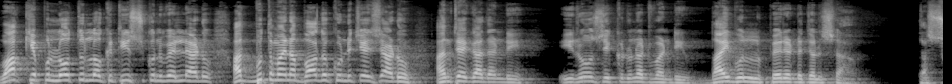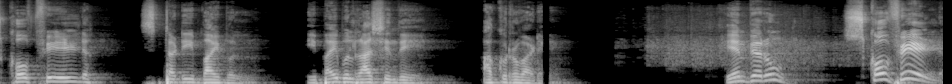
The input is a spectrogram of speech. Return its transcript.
వాక్యపు లోతుల్లోకి తీసుకుని వెళ్ళాడు. అద్భుతమైన బాధకుండి చేశాడు. అంతేకాదండి ఈరోజు ఇక్కడ ఉన్నటువంటి బైబుల్ పేరేంటో తెలుసా? The Scofield study Bible. ఈ బైబుల్ రాసింది ఆ కుర్రవాడే. ఏం పేరు? స్కోఫీల్డ్.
